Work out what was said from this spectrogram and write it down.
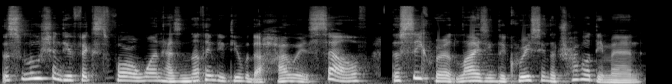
The solution to fix 401 has nothing to do with the highway itself, the secret lies in decreasing the travel demand.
